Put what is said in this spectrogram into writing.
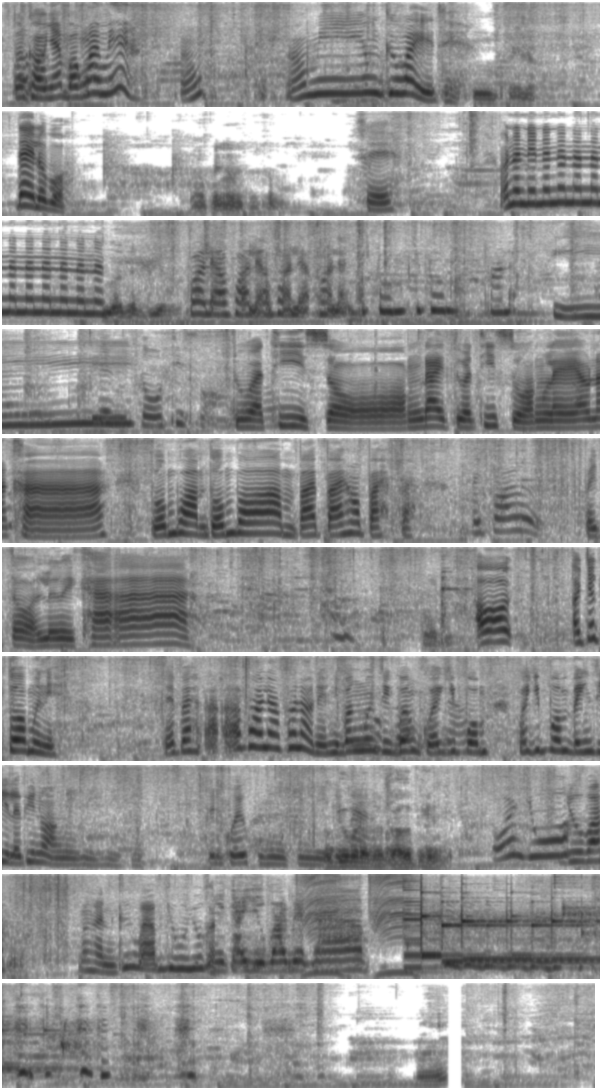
ต้นเขายับออกมาแม่เอ้าเอามีมันคือไว้แท้อืมไปแล้วได้แล้ว ตัวที่สองตัวที่สองได้ตัวที่สองแล้วนะคะถมพร้อมถมพร้อมไปไปเข้าไปไปไปต้อเลยไปต่อเลยค่ะเอาเอาเอาจักตัวมือนี่ไปไปเอาพอแล้วพอแล้วเนี่ยนี่บิ้งเบิ้งสิเบิ้งขวายกี่ปมขวายกี่ปมเป็นสิเลยพี่น้องนี่นี่นี่เป็นขวายคูมูคูมีอยู่บนตัวเขาเป็นโอ้ยอยู่อยู่ปะบางหันคือว่าอยู่อยู่ค่ะมีใครอยู่บ้านไหมครับ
